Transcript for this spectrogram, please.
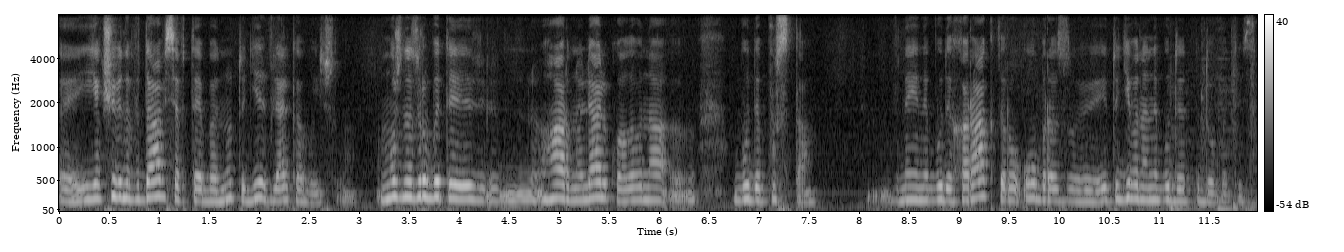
Е, І якщо він вдався в тебе, ну тоді лялька вийшла. Можна зробити гарну ляльку, але вона е, буде пуста. В неї не буде характеру, образу, і тоді вона не буде подобатися.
